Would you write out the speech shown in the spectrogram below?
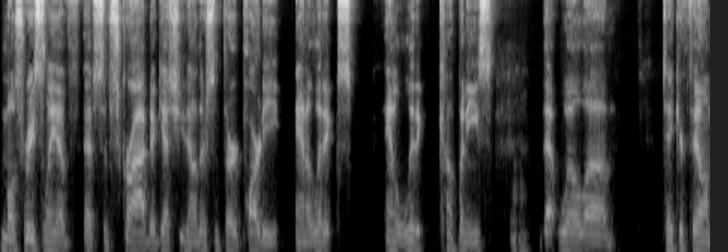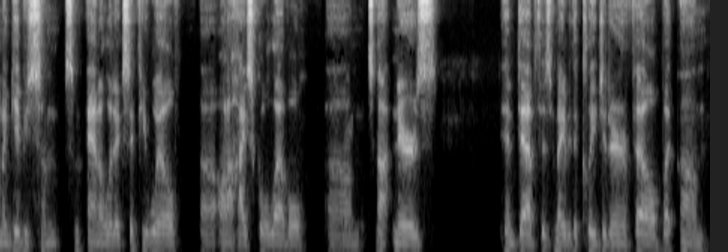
most recently have, have subscribed. I guess you know there's some third party analytics analytic companies mm-hmm. that will um, take your film and give you some some analytics, if you will, uh, on a high school level. Um. It's not near as in depth as maybe the collegiate NFL, but um,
